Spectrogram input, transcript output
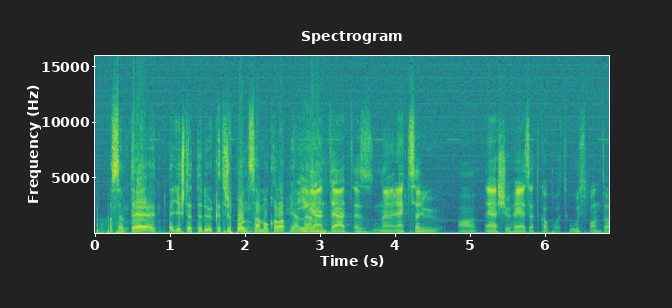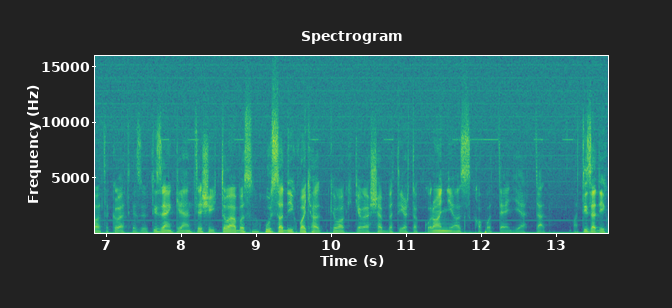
azt hiszem te egyesítetted őket, és a pontszámok alapján, Igen, nem? tehát ez nagyon egyszerű. A első helyezett kapott 20 pontot, a következő 19, és így tovább az 20 vagy ha valaki kevesebbet írt, akkor annyi, az kapott egyet. Tehát a tizedik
